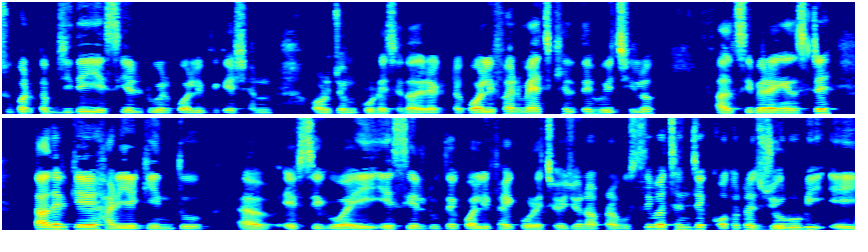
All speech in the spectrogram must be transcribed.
সুপার কাপ জিতেই এসিএল টু এর কোয়ালিফিকেশন অর্জন করেছে। তাদের একটা কোয়ালিফায়ার ম্যাচ খেলতে হয়েছিল আলসিবের এগেনস্টে তাদেরকে হারিয়ে কিন্তু এফসি গোয়া এই এসিএল টুতে কোয়ালিফাই করেছে। ওই জন্য আপনারা বুঝতেই পারছেন যে কতটা জরুরি এই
